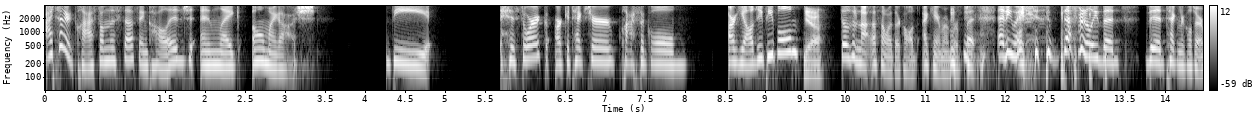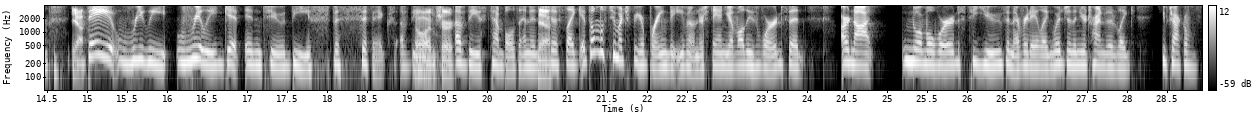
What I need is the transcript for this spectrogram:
I took a class on this stuff in college, and like, oh my gosh, the historic architecture, classical archaeology people yeah. Those are not that's not what they're called i can't remember but anyway definitely the the technical term Yeah. they really really get into the specifics of these Oh, I'm sure. of these temples and it's Yeah. just like it's almost too much for your brain to even understand you have all these words that are not normal words to use in everyday language and then you're trying to like keep track of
